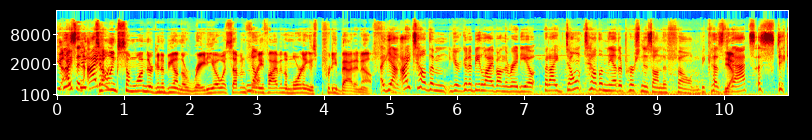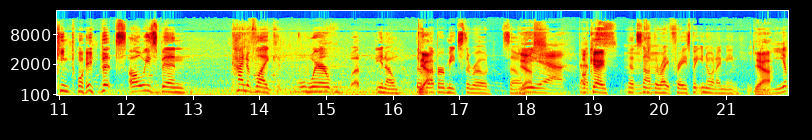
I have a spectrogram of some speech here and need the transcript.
that. Listen, I think I don't- telling someone they're going to be on the radio at 7:45 in the morning is pretty bad enough. Uh, yeah, I tell them you're going to be live on the radio, but I don't tell them the other person is on the phone because Yeah. that's a sticking point that's always been kind of like where uh, you know the Yeah. rubber meets the road. So Yes. Yeah. Okay. that's not the right phrase, but you know what I mean. Yeah. Yep.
